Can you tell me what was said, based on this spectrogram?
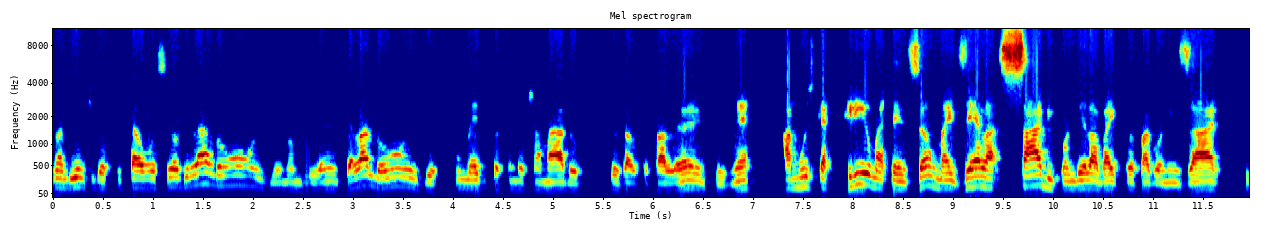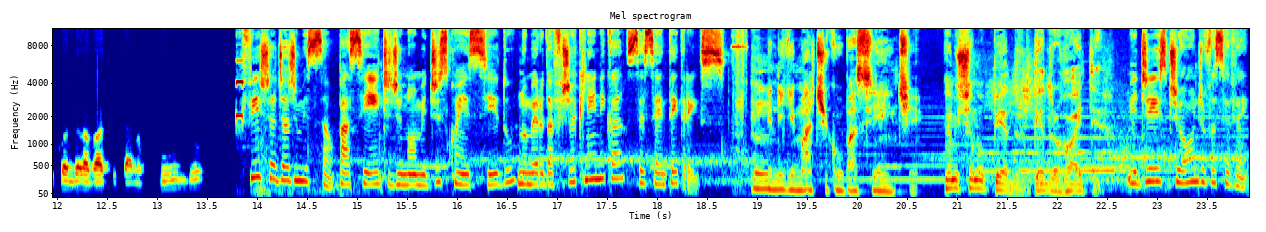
No ambiente do hospital, você ouve lá longe, uma ambulância lá longe, o médico sendo chamado dos alto-falantes, né? A música cria uma tensão, mas ela sabe quando ela vai protagonizar e quando ela vai ficar no fundo. Ficha de admissão. Paciente de nome desconhecido. Número da ficha clínica 63. Um enigmático paciente. Eu me chamo Pedro, Pedro Reuter. Me diz de onde você vem.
